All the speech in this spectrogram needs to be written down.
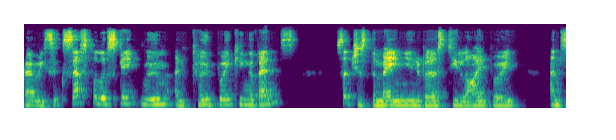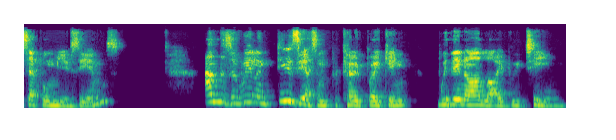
very successful escape room and code breaking events, such as the main university library and several museums. And there's a real enthusiasm for code breaking within our library team.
